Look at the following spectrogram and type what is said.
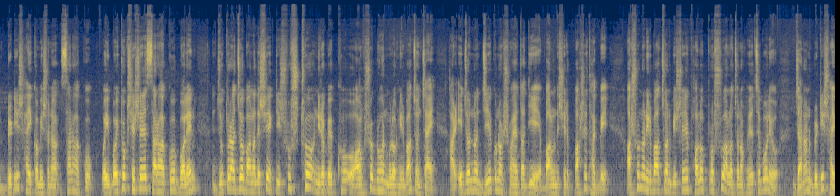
British high commissioner Sarah Cooke. ওই বৈঠক শেষে সারাহা কুক বলেন, যুক্তরাজ্য বাংলাদেশে একটি সুষ্ঠু, নিরপেক্ষ ও অংশগ্রহণমূলক নির্বাচন চায়, আর এজন্য যে কোনো সহায়তা দিয়ে বাংলাদেশের পাশে থাকবে। আসন্ন নির্বাচন বিষয়ে ফলপ্রসূ আলোচনা হয়েছে বলেও জানান ব্রিটিশ হাই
